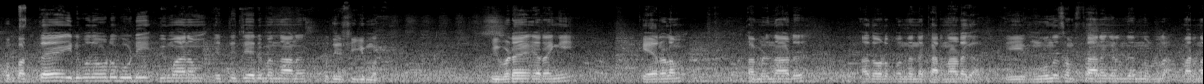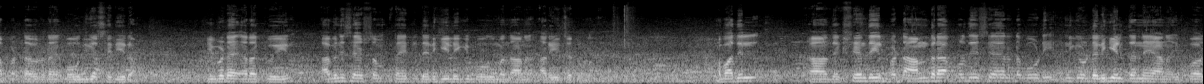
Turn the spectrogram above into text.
ഇപ്പോൾ പത്ത് ഇരുപതോടുകൂടി വിമാനം എത്തിച്ചേരുമെന്നാണ് പ്രതീക്ഷിക്കുന്നത്. ഇവിടെ ഇറങ്ങി കേരളം തമിഴ്നാട് അതോടൊപ്പം തന്നെ കർണാടക ഈ മൂന്ന് സംസ്ഥാനങ്ങളിൽ നിന്നുള്ള മരണപ്പെട്ടവരുടെ ഭൗതിക ശരീരം ഇവിടെ ഇറക്കുകയും അതിനുശേഷം ഫ്ലൈറ്റ് ഡൽഹിയിലേക്ക് പോകുമെന്നാണ് അറിയിച്ചിട്ടുള്ളത്. അപ്പോൾ അതിൽ ദക്ഷിണേന്ത്യയിൽപ്പെട്ട ആന്ധ്രാപ്രദേശുകാരുടെ ബോഡി എനിക്ക് ഡൽഹിയിൽ തന്നെയാണ്. ഇപ്പോൾ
